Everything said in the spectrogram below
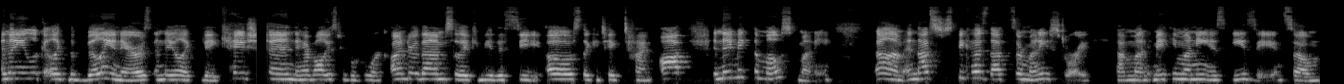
And then you look at like the billionaires and they like vacation, they have all these people who work under them so they can be the CEO, so they can take time off, and they make the most money. Um, and that's just because that's their money story. That money, making money is easy. And so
